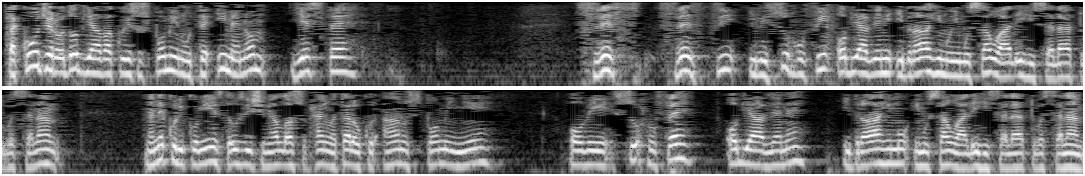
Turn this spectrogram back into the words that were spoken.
Također od objava koji su spomenute imenom jeste sve svesci ili suhufi objavljeni Ibrahimu i Musau alihi salatu wasalam. Na nekoliko mjesta uzvišeni Allah subhanahu wa ta'ala u Kur'anu spominje ove suhufe objavljene Ibrahimu i Musau alihi salatu wasalam.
